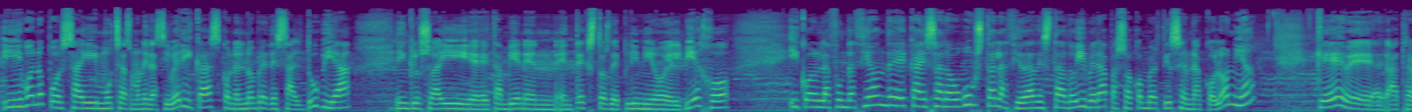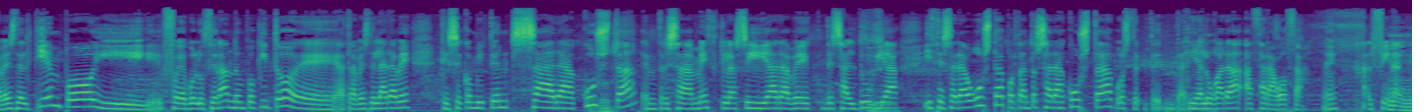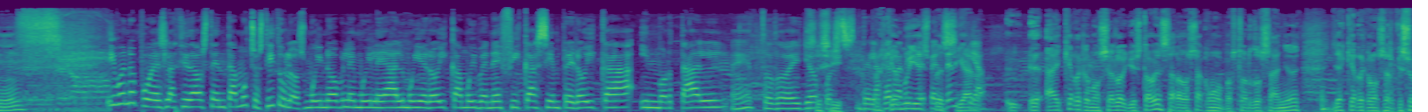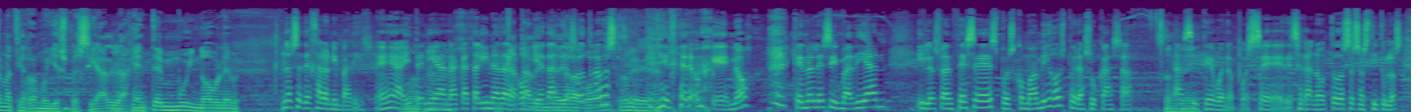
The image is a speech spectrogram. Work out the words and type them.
Y bueno, pues hay muchas monedas ibéricas con el nombre de Saldubia, incluso hay eh, también en, en textos de Plinio el Viejo. Y con la fundación de Caesar Augusta, la ciudad-estado íbera pasó a convertirse en una colonia que eh, a través del tiempo y fue evolucionando un poquito eh, a través del árabe, que se convirtió en Saracusta, entre esa mezcla así árabe de Saldubia y César Augusta. Por tanto, Saracusta pues, te- te daría lugar a, a Zaragoza ¿eh? al final. Y bueno, pues la ciudad ostenta muchos títulos, muy noble, muy leal, muy heroica, muy benéfica, siempre heroica, inmortal, ¿eh? todo ello Sí, pues de la guerra de independencia. Eh, hay que reconocerlo. Yo estaba en Zaragoza como pastor dos años y hay que reconocer que es una tierra muy especial. La gente muy noble. No se dejaron invadir, ¿eh? ahí No. tenían a Catalina de Aragón y a tantos otros que dijeron que no, que no les invadían y los franceses pues como amigos pero a su casa. Sí. Así que bueno, pues eh, se ganó todos esos títulos.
